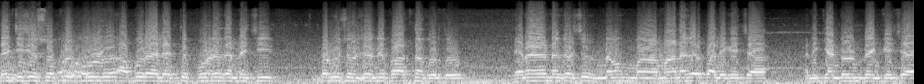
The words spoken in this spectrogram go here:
त्यांचे जे स्वप्न पूर्ण अपुरे राहिले आहेत ते पूर्ण करण्याची परमेश्वरचरणी प्रार्थना करतो. येणाऱ्या नगरच्या महानगरपालिकेच्या आणि कॅन्टोनमेंट बँकेच्या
